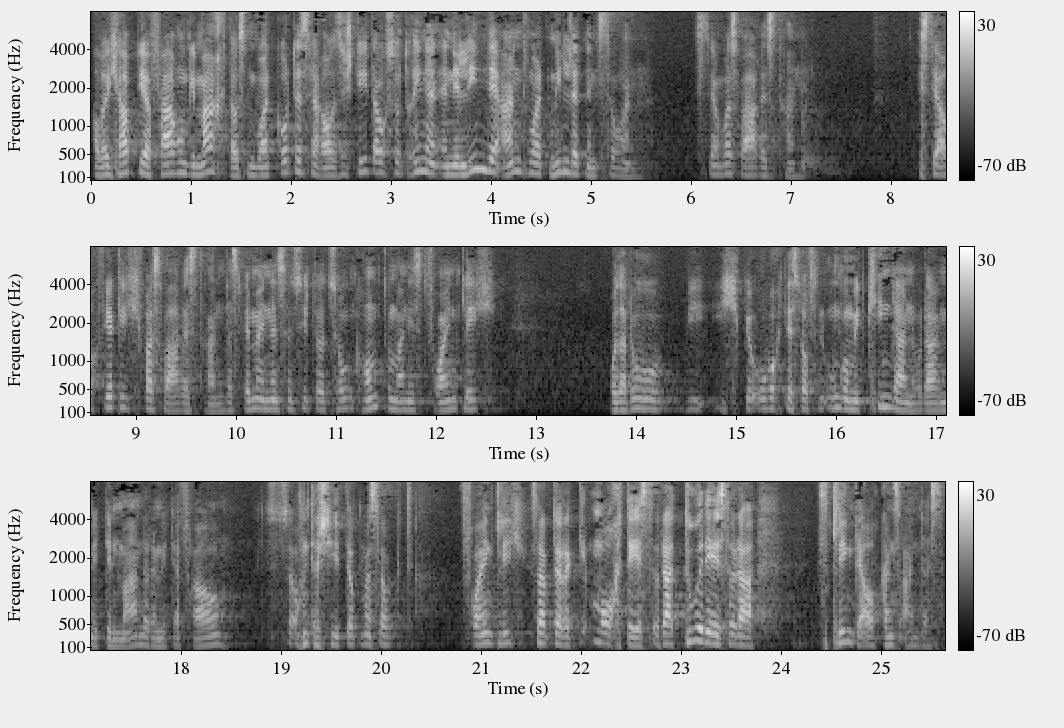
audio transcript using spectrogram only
Aber ich habe die Erfahrung gemacht aus dem Wort Gottes heraus. Es steht auch so drinnen, eine linde Antwort mildert den Zorn. Ist ja was Wahres dran. Ist ja auch wirklich was Wahres dran, dass wenn man in so eine Situation kommt und man ist freundlich, oder du, wie ich beobachte es oft den Umgang mit Kindern oder mit dem Mann oder mit der Frau. Das ist ein Unterschied, ob man sagt, freundlich sagt oder mach das oder tu das oder es klingt ja auch ganz anders.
